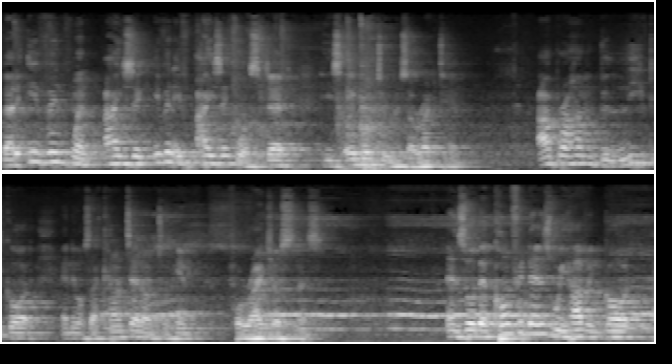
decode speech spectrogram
That even when Isaac, even if Isaac was dead, he's able to resurrect him. Abraham believed God and it was accounted unto him for righteousness. And so the confidence we have in God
